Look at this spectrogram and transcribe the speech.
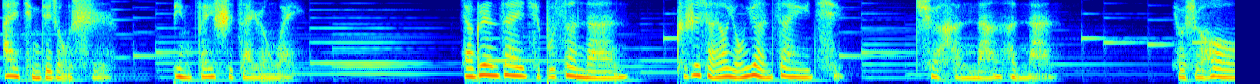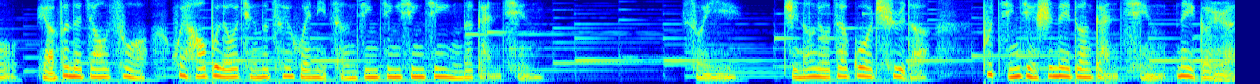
爱情这种事，并非事在人为。两个人在一起不算难，可是想要永远在一起，却很难很难。有时候，缘分的交错会毫不留情地摧毁你曾经精心经营的感情。所以，只能留在过去的，不仅仅是那段感情、那个人，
